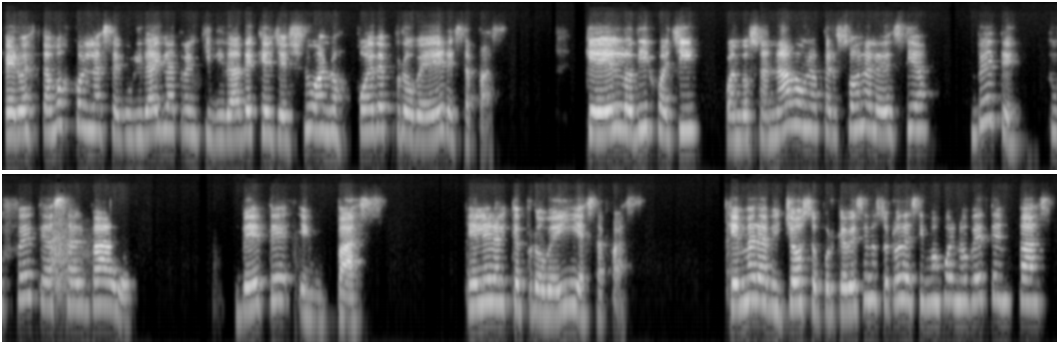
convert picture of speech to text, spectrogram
pero estamos con la seguridad y la tranquilidad de que Yeshua nos puede proveer esa paz. Que Él lo dijo allí, cuando sanaba a una persona, le decía, vete, tu fe te ha salvado, vete en paz. Él era el que proveía esa paz. Qué maravilloso, porque a veces nosotros decimos, bueno, vete en paz,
